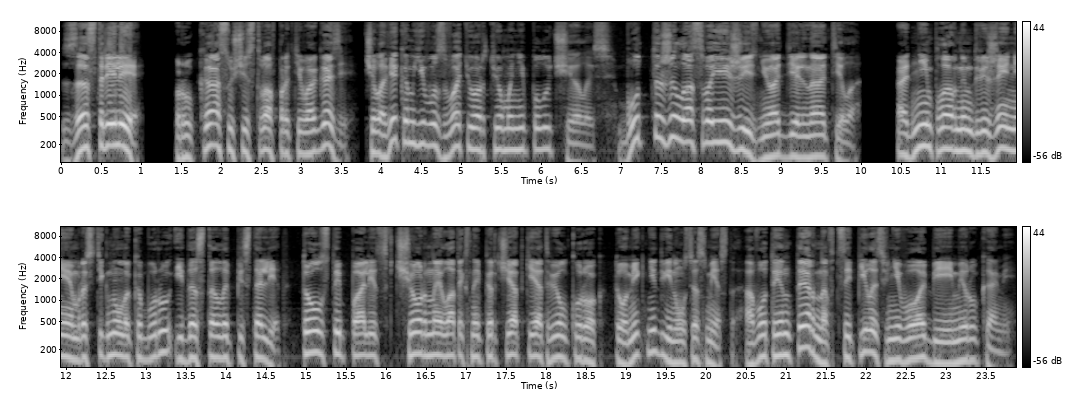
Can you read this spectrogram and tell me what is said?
«Застрели!» Рука существа в противогазе Человеком его звать у Артема не получалось, будто жила своей жизнью отдельно от тела. Одним плавным движением расстегнула кобуру и достала пистолет. Толстый палец в черной латексной перчатке отвел курок. Томик не двинулся с места, а вот интерна вцепилась в него обеими руками.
